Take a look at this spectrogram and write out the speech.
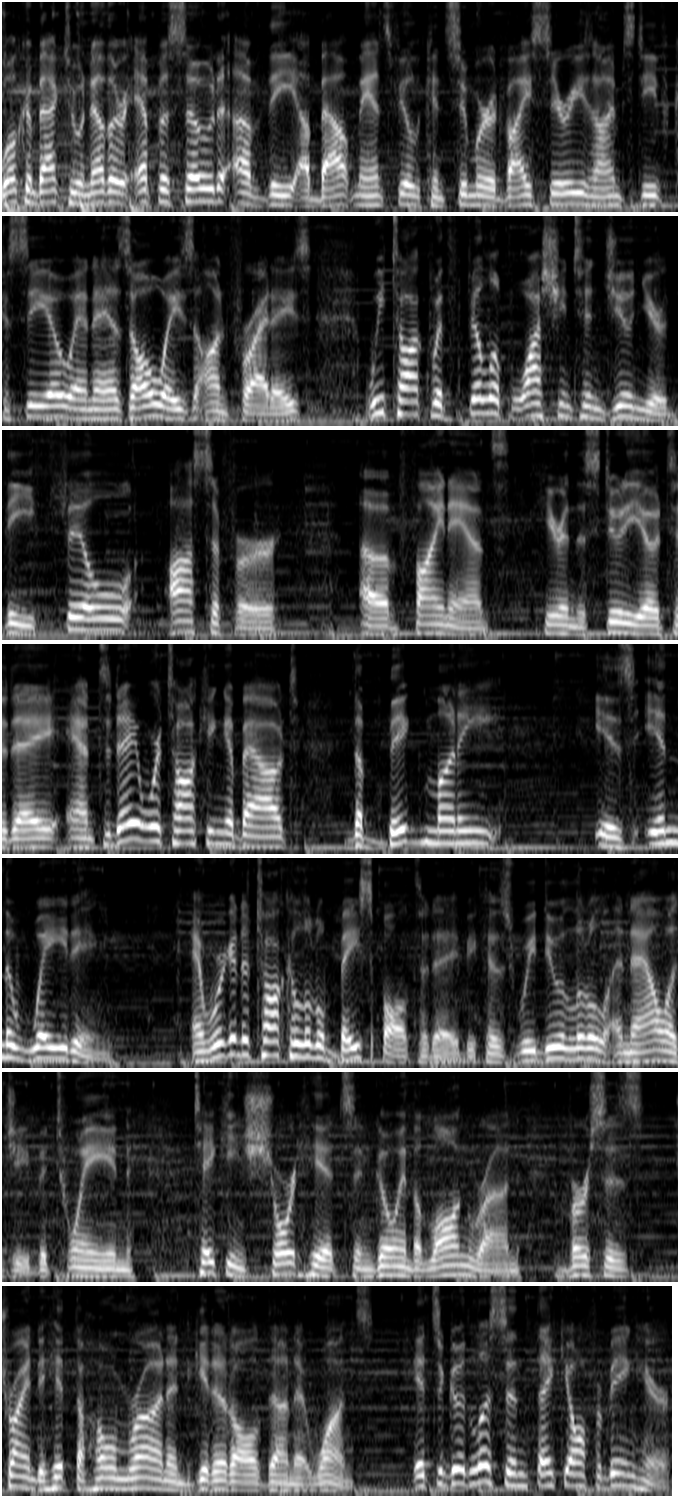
Welcome back to another episode of the About Mansfield Consumer Advice Series. I'm Steve Casillo, and as always on Fridays, we talk with Philip Washington Jr., the philosopher of finance, here in the studio today. And today we're talking about the big money is in the waiting. And we're going to talk a little baseball today because we do a little analogy between taking short hits and going the long run versus trying to hit the home run and get it all done at once. It's a good listen. Thank you all for being here.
